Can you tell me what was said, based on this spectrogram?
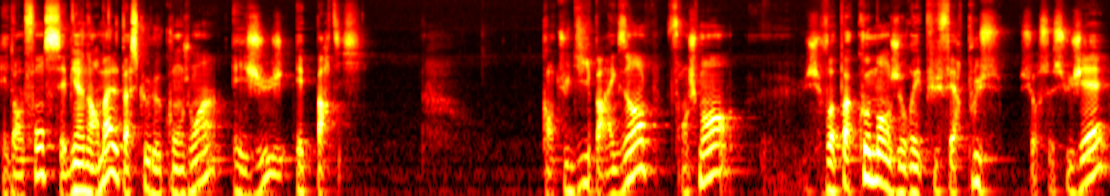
et dans le fond, c'est bien normal parce que le conjoint est juge et parti. Quand tu dis par exemple, franchement, je vois pas comment j'aurais pu faire plus sur ce sujet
